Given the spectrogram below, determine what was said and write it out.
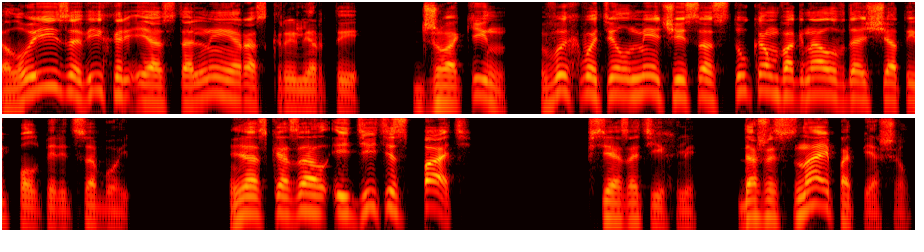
Луиза, Вихрь и остальные раскрыли рты. Джоакин выхватил меч и со стуком вогнал в дощатый пол перед собой. «Я сказал, идите спать!» Все затихли. Даже Снай попешил.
